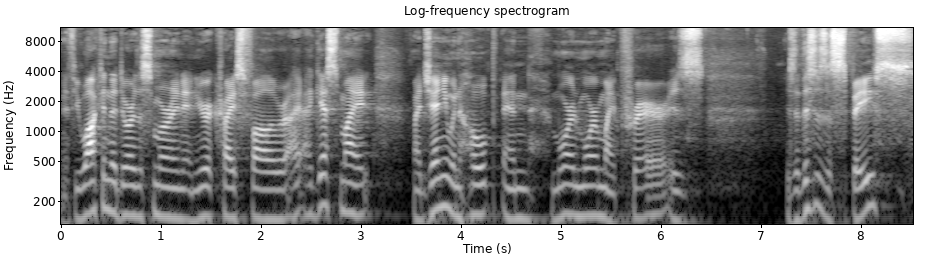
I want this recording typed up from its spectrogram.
And if you walked in the door this morning and you're a Christ follower, I, I guess my, my genuine hope and more and more my prayer is, is that this is a space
